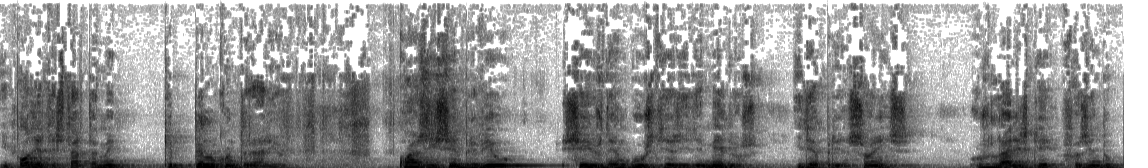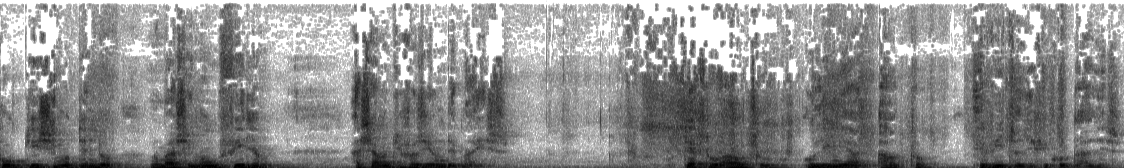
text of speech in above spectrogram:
E pode atestar também que, pelo contrário, quase sempre viu, cheios de angústias e de medos e de apreensões, os lares que, fazendo pouquíssimo, tendo no máximo um filho, achavam que faziam demais. O teto alto, o limiar alto, evita dificuldades.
